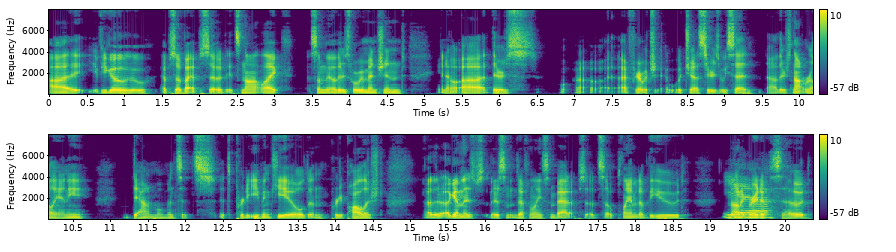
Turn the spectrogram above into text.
uh, if you go episode by episode, it's not like some of the others where we mentioned, you know, uh, there's uh, I forget which which uh, series we said. Uh, there's not really any down moments. It's it's pretty even keeled and pretty polished. Uh, there, again, there's there's some definitely some bad episodes. So Planet of the Ood, not a great Yeah. episode.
